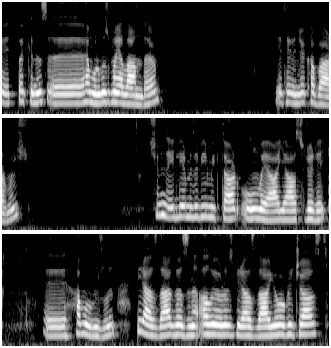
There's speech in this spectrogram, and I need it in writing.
Evet bakınız e, hamurumuz mayalandı. Yeterince kabarmış. Şimdi ellerimize bir miktar un veya yağ sürerek e, hamurumuzun biraz daha gazını alıyoruz. Biraz daha yoğuracağız.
